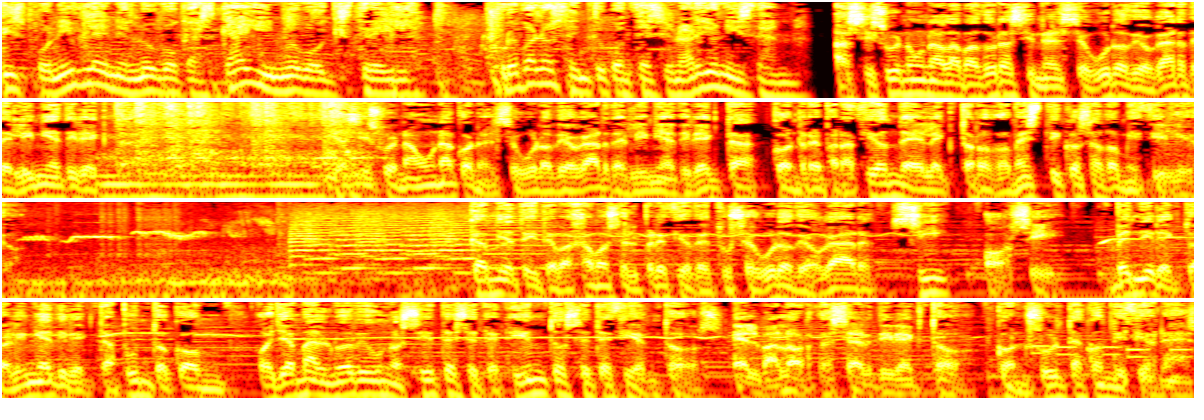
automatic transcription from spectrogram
Disponible en el nuevo Qashqai y nuevo X-Trail. Pruébalos en tu concesionario Nissan. Así suena una lavadora sin el seguro de hogar de línea directa. Y así suena una con el seguro de hogar de línea directa con reparación de electrodomésticos a domicilio. Cámbiate y te bajamos el precio de tu seguro de hogar, sí o sí. Ven directo a lineadirecta.com o llama al 917-700-700. El valor de ser directo. Consulta condiciones.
